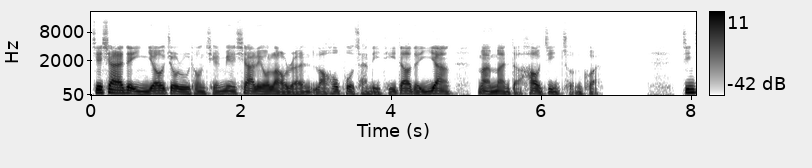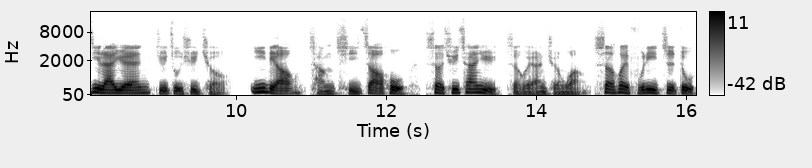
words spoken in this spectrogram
接下来的隐忧就如同前面下流老人、老后破产里提到的一样，慢慢的耗尽存款、经济来源、居住需求、医疗、长期照护。社区参与、社会安全网、社会福利制度，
